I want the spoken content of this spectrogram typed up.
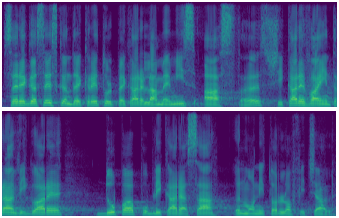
se regăsesc în decretul pe care l-am emis astăzi și care va intra în vigoare după publicarea sa în monitorul oficial.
